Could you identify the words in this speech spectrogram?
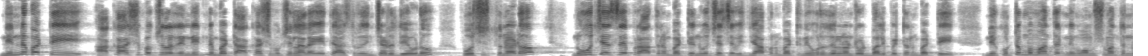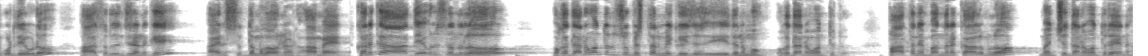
నిన్ను బట్టి ఆకాశ పక్షుల రెండింటిని బట్టి ఆకాశ పక్షులను ఎలాగైతే ఆశీర్వదించాడో దేవుడు పోషిస్తున్నాడో నువ్వు చేసే ప్రార్థన బట్టి నువ్వు చేసే విజ్ఞాపన బట్టి నీ హృదయంలో ఉన్నటువంటి బలిపెట్టను బట్టి నీ కుటుంబం అంతటి నీ వంశం అంతటిని కూడా దేవుడు ఆశీర్వదించడానికి ఆయన సిద్ధంగా ఉన్నాడు. ఆమె కనుక దేవుని సందులో ఒక ధనవంతుడు చూపిస్తాను మీకు ఈ దినము. ఒక ధనవంతుడు. పాత నిబంధన కాలంలో మంచి ధనవంతుడైన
